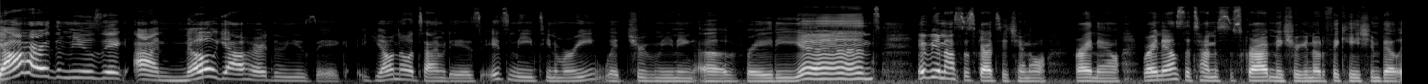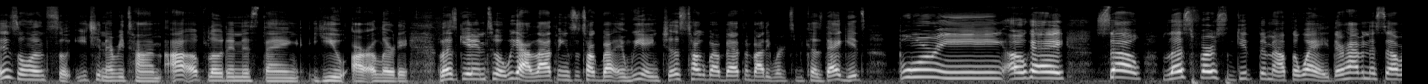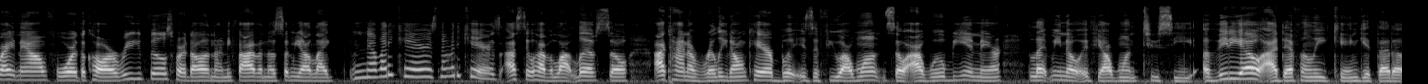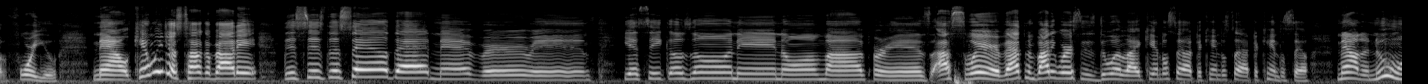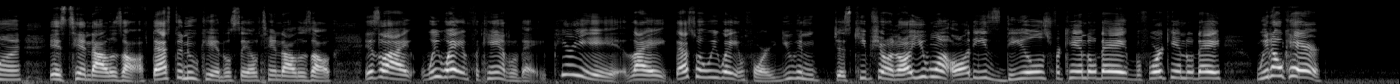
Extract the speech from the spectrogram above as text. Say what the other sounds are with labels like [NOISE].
Y'all heard the music. I know y'all heard the music. Y'all know what time it is. It's me, Tina Marie, with True Meaning of Radiance. If you're not subscribed to the channel right now, right now is the time to subscribe. Make sure your notification bell is on so each and every time I upload in this thing, you are alerted. Let's get into it. We got a lot of things to talk about, and we ain't just talk about Bath and Body Works because that gets boring. Okay, so let's first get them out the way. They're having a sale right now for the car refills for $1.95. I know some of y'all like, nobody cares, nobody cares. I still have a lot left, so I kind of really don't care, but it's a few I want, so I will be in there. Let me know if y'all want to see a video. I definitely can get that up for you. Now, can we just talk about it? This is the sale that never ends. Yes, it goes on and on, my friends. I swear, Bath and Body Works is doing like candle sale after candle sale after candle sale. Now the new one is ten dollars off. That's the new candle sale, ten dollars off. It's like we waiting for Candle Day. Period. Like that's what we waiting for. You can just keep showing all you want, all these deals for Candle Day before Candle Day. We don't care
